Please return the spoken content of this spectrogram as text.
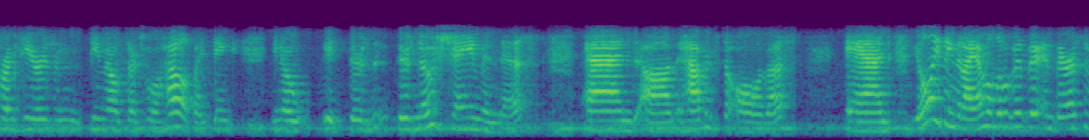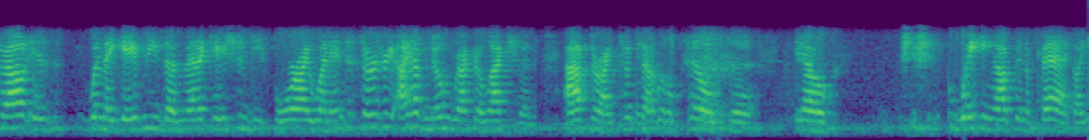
frontiers in female sexual health. I think, you know, it, there's there's no shame in this, and um, it happens to all of us. And the only thing that I am a little bit embarrassed about is when they gave me the medication before I went into surgery, I have no recollection after I took that little pill to, you know, waking up in a bed. Like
